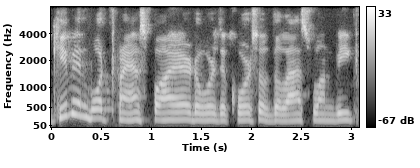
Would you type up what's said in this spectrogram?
given what transpired over the course of the last one week,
